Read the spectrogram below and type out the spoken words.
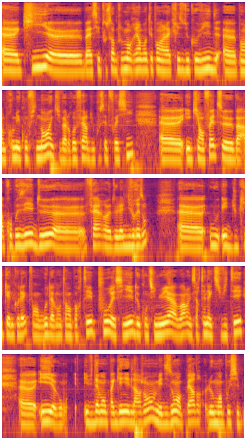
Euh, qui euh, bah, s'est tout simplement réinventé pendant la crise du Covid, euh, pendant le premier confinement, et qui va le refaire du coup cette fois-ci, et qui en fait bah, a proposé de faire de la livraison ou, et du click and collect, enfin en gros de la vente à emporter, pour essayer de continuer à avoir une certaine activité et bon évidemment pas gagner de l'argent, mais disons en perdre le moins possible.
